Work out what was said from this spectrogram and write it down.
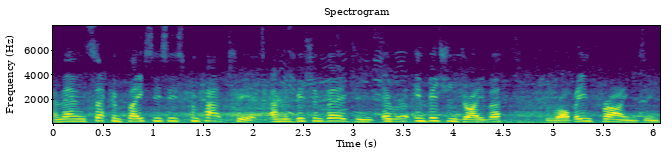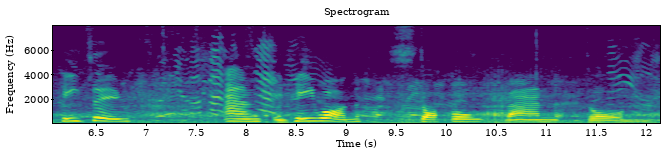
And then in second place is his compatriot and Envision Virgin uh, Envision driver Robin Frijns in P2 and in P1 Stoffel Vandoorne.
